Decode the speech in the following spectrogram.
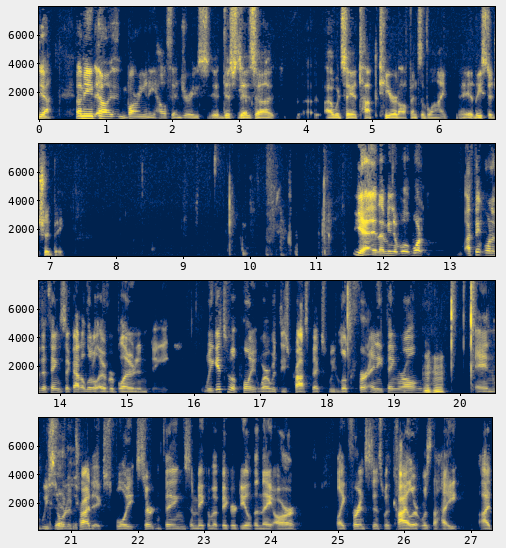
Yeah, I mean, uh, barring any health injuries, it, this Yeah. is, uh, I would say, a top tiered offensive line. At least it should be. Yeah, and I mean, well, what I think one of the things that got a little overblown, and we get to a point where with these prospects, we look for anything wrong, Mm-hmm. and we sort of try to exploit certain things and make them a bigger deal than they are. Like for instance, with Kyler, it was the height. I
